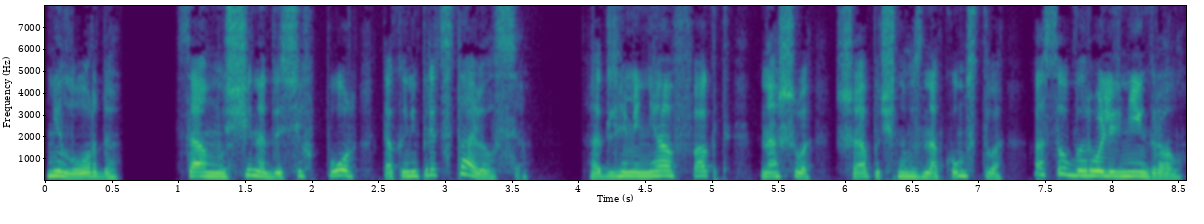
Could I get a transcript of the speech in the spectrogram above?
не лорда. Сам мужчина до сих пор так и не представился. А для меня факт нашего шапочного знакомства особой роли не играл.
